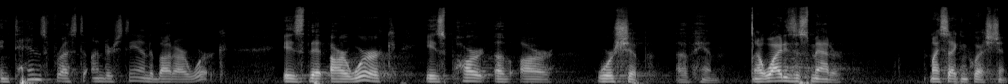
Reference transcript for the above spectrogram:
intends for us to understand about our work is that our work is part of our worship of him. Now why does this matter? My second question.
